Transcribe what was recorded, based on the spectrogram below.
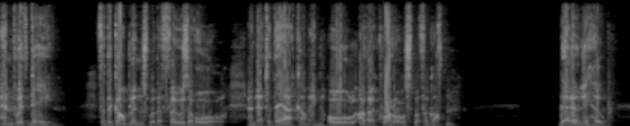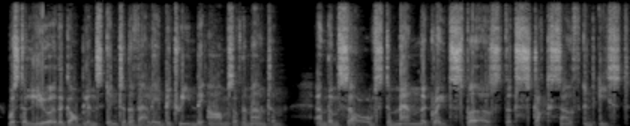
and with Dain, for the goblins were the foes of all, and at their coming all other quarrels were forgotten. Their only hope was to lure the goblins into the valley between the arms of the mountain, and themselves to man the great spurs that struck south and east,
